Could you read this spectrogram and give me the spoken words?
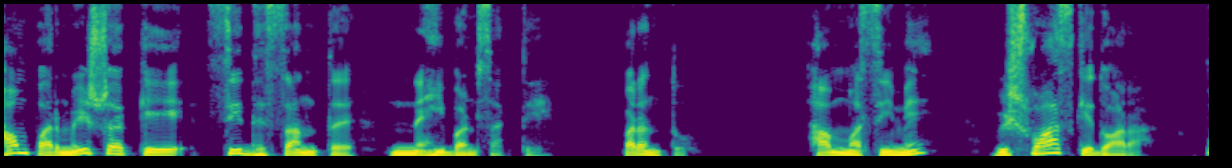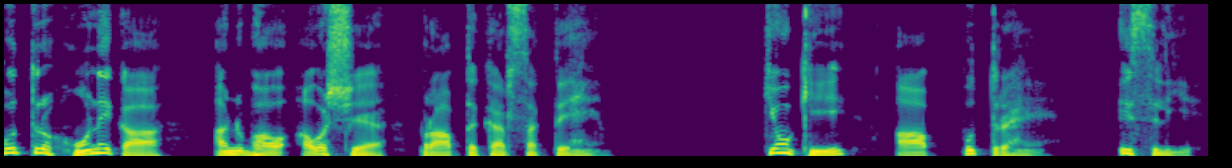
हम परमेश्वर के सिद्ध संत नहीं बन सकते। परंतु हम मसीह में विश्वास के द्वारा पुत्र होने का अनुभव अवश्य प्राप्त कर सकते हैं, क्योंकि आप पुत्र हैं। इसलिए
